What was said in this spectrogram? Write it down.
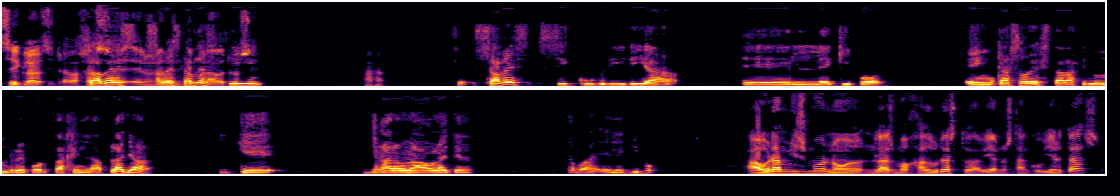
Sí, claro, si trabajas en un ¿sabes para otro, sí. ¿Sabes si cubriría el equipo en caso de estar haciendo un reportaje en la playa y que llegara una ola y te el equipo? Ahora mismo no, las mojaduras todavía no están cubiertas.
